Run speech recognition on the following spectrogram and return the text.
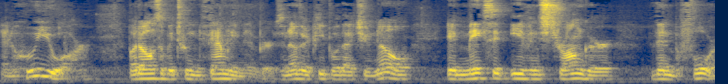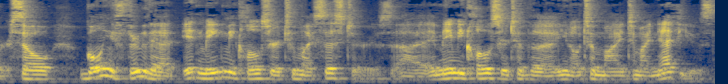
and who you are, but also between family members and other people that you know, it makes it even stronger than before. So going through that, it made me closer to my sisters. Uh, it made me closer to the, you know, to my to my nephews.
